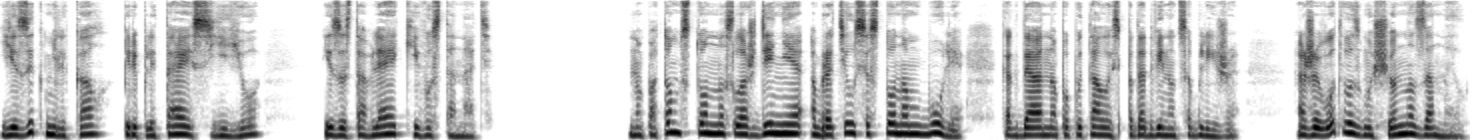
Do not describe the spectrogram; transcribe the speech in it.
Язык мелькал, переплетаясь с ее и заставляя Киву стонать. Но потом стон наслаждения обратился стоном боли, когда она попыталась пододвинуться ближе, а живот возмущенно заныл.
